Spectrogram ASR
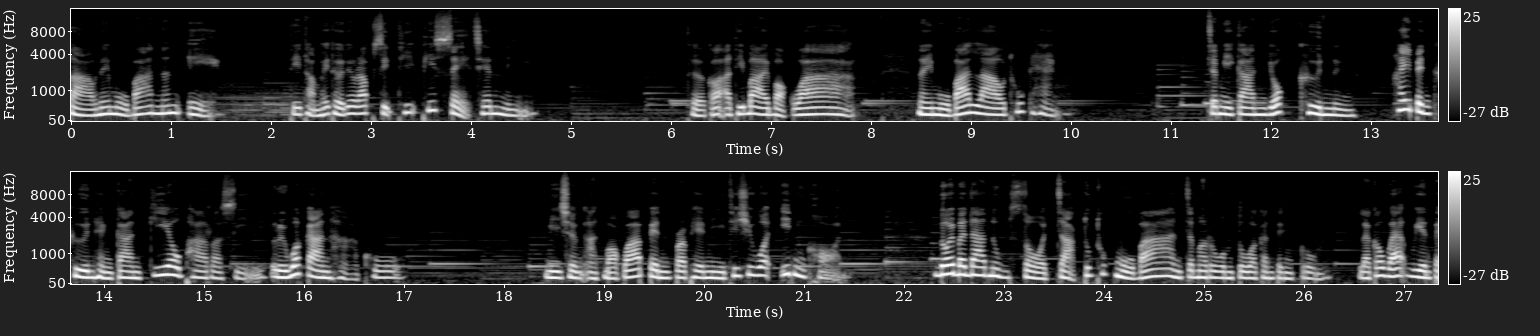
สาวๆในหมู่บ้านนั่นเอง ที่ทำให้เธอได้รับสิทธิพิเศษเช่นนี้ เธอก็อธิบายบอกว่า ในหมู่บ้านลาวทุกแห่ง จะมีการยกคืนหนึ่ง ให้เป็นคืนแห่งการเกี้ยวพาราสีหรือว่าการหาคู่ มีเชิงอาจบอกว่าเป็นประเพณีที่ชื่อว่าอินคอนโดยบรรดาหนุ่มโสดจากทุกๆ หมู่บ้านจะมารวมตัวกันเป็นกลุ่ม แล้วก็แวะเวียนไป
